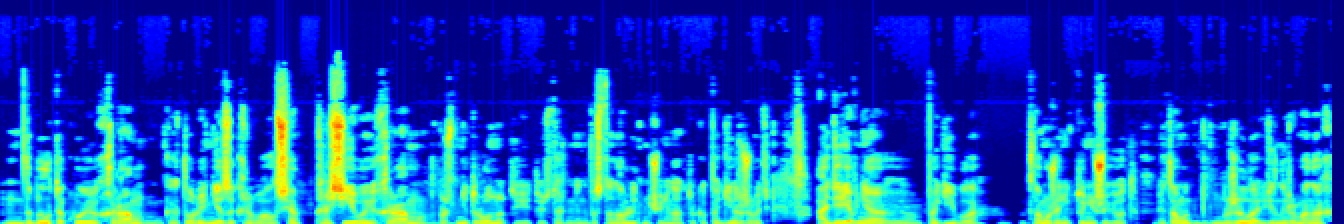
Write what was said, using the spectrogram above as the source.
да был такой храм, который не закрывался. Красивый храм, просто нетронутый, то есть даже не восстанавливать ничего не надо, только поддерживать. А деревня э, погибла, там уже никто не живет. И там вот жил один иеромонах,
